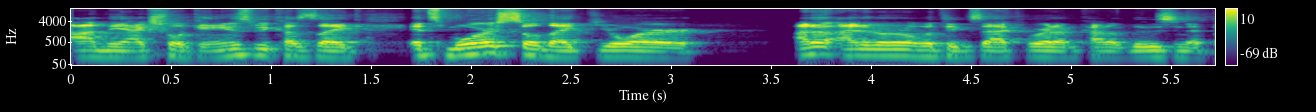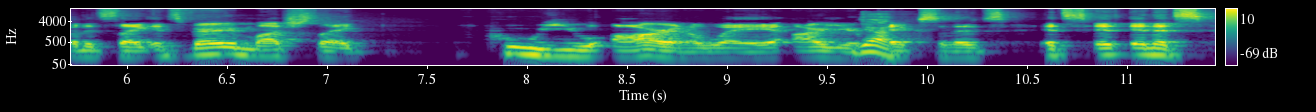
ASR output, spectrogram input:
on the actual games because like it's more so like your I don't I don't know what the exact word I'm kind of losing it but it's like it's very much like who you are in a way are your yeah. picks and it's it's it, and it's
